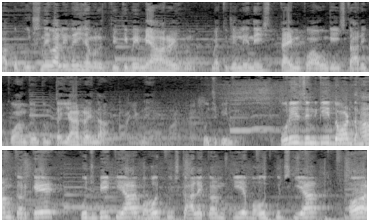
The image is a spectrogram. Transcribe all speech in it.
आपको पूछने वाली नहीं है मृत्यु कि भाई मैं आ रही हूँ, मैं तुझे लेने इस टाइम को आऊँगी, इस तारीख को आऊँगी तुम तैयार रहना। नहीं, कुछ भी नहीं। पूरी ज़िंदगी दौड़ धाम करके कुछ भी किया, बहुत कुछ काले कर्म किए, बहुत कुछ किया, और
